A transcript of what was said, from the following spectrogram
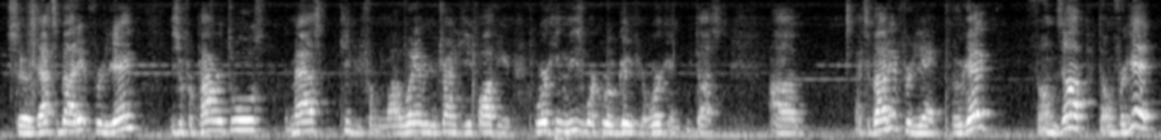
So that's about it for today. These are for power tools. The mask keep you from uh, whatever you're trying to keep off you. Working, these work real good if you're working, dust. Um, that's about it for today, okay? Thumbs up, don't forget,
